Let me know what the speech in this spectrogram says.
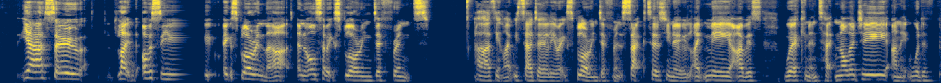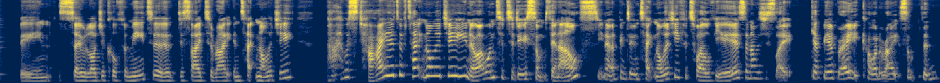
yeah so like obviously exploring that and also exploring different uh, I think, like we said earlier, exploring different sectors. You know, like me, I was working in technology, and it would have been so logical for me to decide to write in technology. But I was tired of technology. You know, I wanted to do something else. You know, I'd been doing technology for 12 years, and I was just like, give me a break. I want to write something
